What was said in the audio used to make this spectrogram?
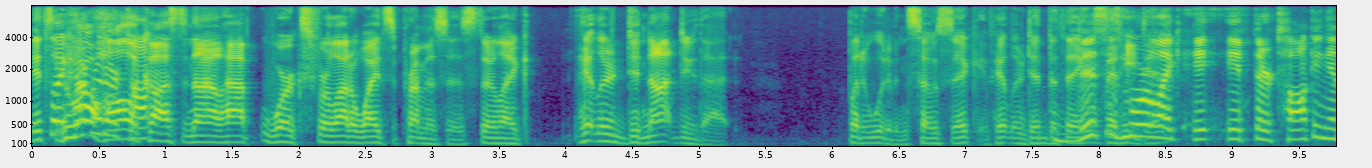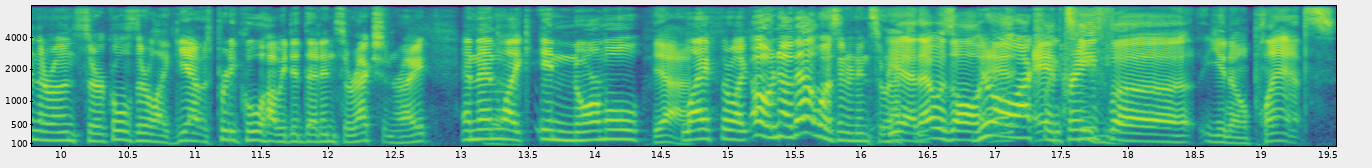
It's like how Holocaust denial hap- works for a lot of white supremacists. They're like, Hitler did not do that, but it would have been so sick if Hitler did the thing. this is more like i- if they're talking in their own circles, they're like, yeah, it was pretty cool how we did that insurrection, right? And then like in normal Yeah. life, they're like, oh no, that wasn't an insurrection. yeah, that was all, You're all an- actually crazy. Antifa, you know, plants,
